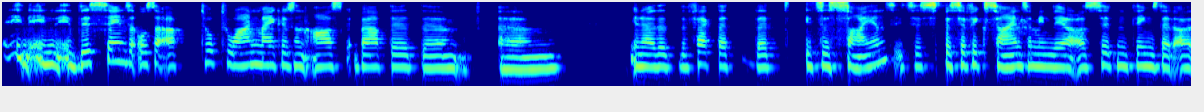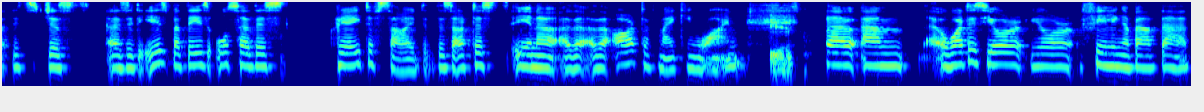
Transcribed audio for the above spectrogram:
in, in, this sense, also I've talked to winemakers and asked about the the um, you know the, the fact that that it's a science, it's a specific science. I mean, there are certain things that are it's just as it is, but there's also this creative side, this artist, you know, the, the art of making wine. Yes. So, um, what is your your feeling about that?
